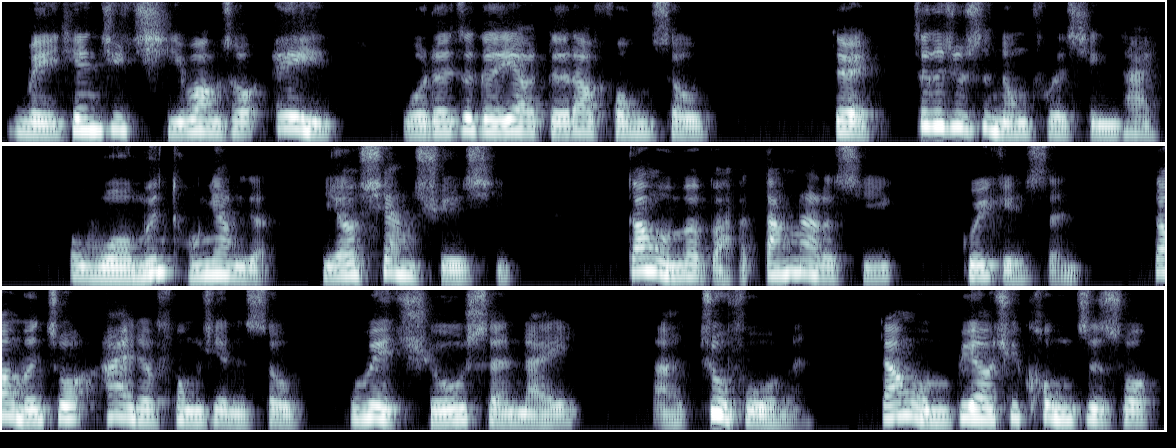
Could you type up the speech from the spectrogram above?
每天去期望说：“哎，我的这个要得到丰收。”对，这个就是农夫的心态。我们同样的也要向学习。当我们把当纳的十一归给神，当我们做爱的奉献的时候，我们也求神来啊、祝福我们。当我们不要去控制说：“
